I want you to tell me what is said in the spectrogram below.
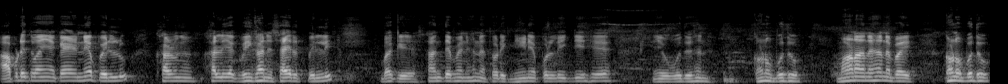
આપણે તો અહીંયા કાંઈ નહીં પડેલું ખાલી ખાલી એક વીઘાની જ પડેલી બાકી શાંતિભાઈને છે ને થોડીક નીણે પલળી ગઈ છે ને એવું બધું છે ને ઘણું બધું. માણાને છે ને ભાઈ ઘણું બધું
